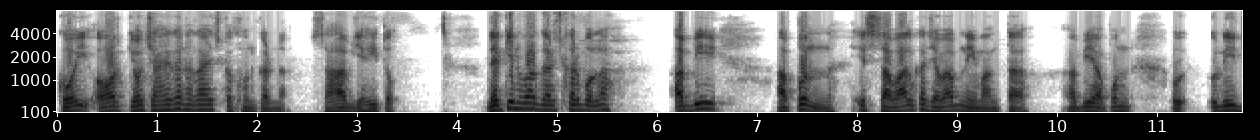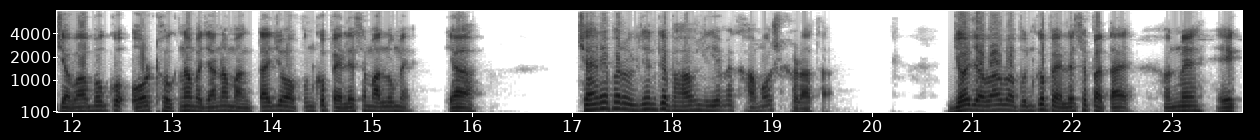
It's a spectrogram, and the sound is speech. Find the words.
कोई और क्यों चाहेगा नगाइज का खून करना? साहब, यही तो। लेकिन वह गर्ज कर बोला, अभी अपन इस सवाल का जवाब नहीं माँगता। अभी अपन उन्हीं जवाबों को और ठोकना बजाना माँगता है जो अपन को पहले से मालूम है। क्या चेहरे पर उलझन के भाव लिए मैं खामोश खड़ा था। जो जवाब अपन को पहले से पता है, उनमें एक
